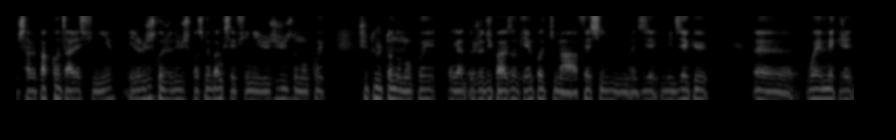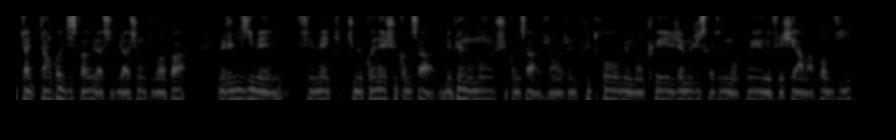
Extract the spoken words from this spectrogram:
Je savais pas quand ça allait se finir. Et jusqu'aujourd'hui, je pense même pas que c'est fini. Je suis juste dans mon coin. Je suis tout le temps dans mon coin. Regarde, aujourd'hui, par exemple, il y a un pote qui m'a fait signe. Il m'a disait, il me disait que, euh, ouais, mec, t'as, as encore disparu de la circulation, tu vois pas. Mais je lui dis, mais, fais, mec, tu me connais, je suis comme ça. Depuis un moment, je suis comme ça. Genre, j'aime plus trop me montrer. J'aime juste rester dans mon coin, réfléchir à ma propre vie,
